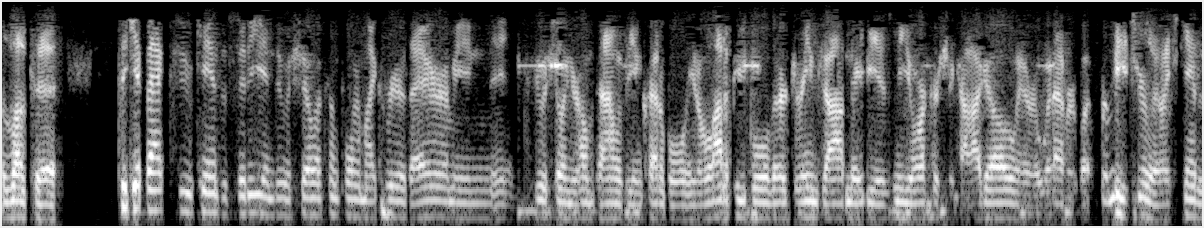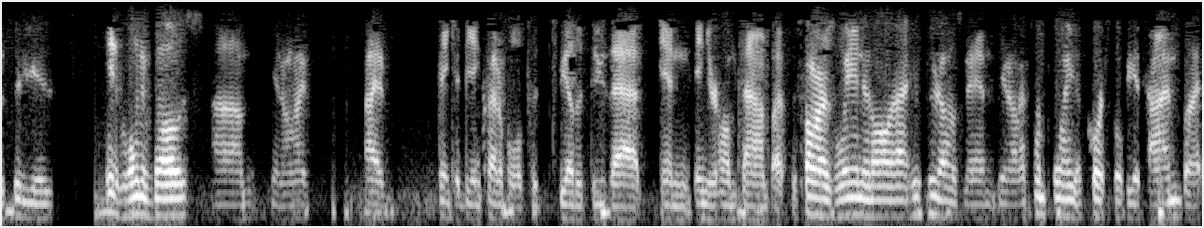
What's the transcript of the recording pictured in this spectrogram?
I'd love to to get back to Kansas City and do a show at some point in my career there. I mean, do a show in your hometown would be incredible. You know, a lot of people, their dream job maybe is New York or Chicago or whatever. But for me, truly, like Kansas City is is one of those. Um, you know, I I think it'd be incredible to, to be able to do that in in your hometown. But as far as when and all that, who, who knows, man? You know, at some point, of course, there'll be a time. But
